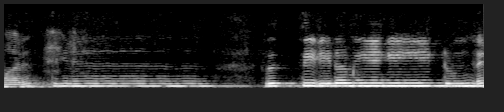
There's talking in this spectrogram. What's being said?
മരത്തിന്. വൃത്തിലിടമേകിയിട്ടുണ്ടെന്റെ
